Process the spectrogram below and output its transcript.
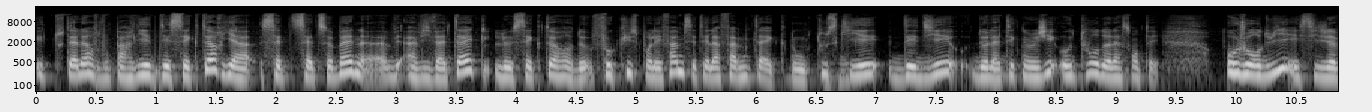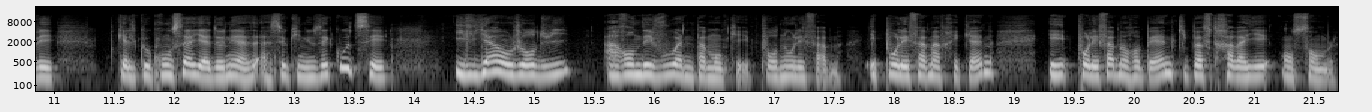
et tout à l'heure, vous parliez des secteurs. Il y a cette, cette semaine, à Vivatech, le secteur de focus pour les femmes, c'était la femme tech. Donc, tout ce qui est dédié de la technologie autour de la santé. Aujourd'hui, et si j'avais quelques conseils à donner à, à ceux qui nous écoutent, c'est il y a aujourd'hui un rendez-vous à ne pas manquer pour nous les femmes et pour les femmes africaines et pour les femmes européennes qui peuvent travailler ensemble.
